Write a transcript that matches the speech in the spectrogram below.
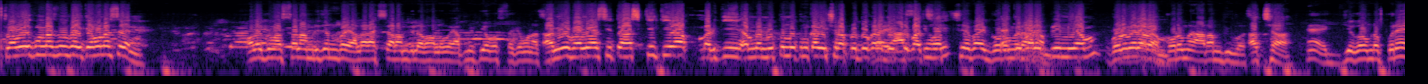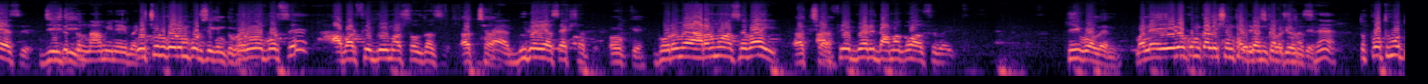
আসসালামু আলাইকুম নাজমুল ভাই, কেমন আছেন? ওয়ালাইকুম আসসালাম রিজন ভাই আল্লাহ রাখছে আলহামদুলিল্লাহ ভালো ভাই। আপনি কি অবস্থা? কেমন আছেন? আমিও ভালো আছি। তো আজকে কি আর কি আমরা নতুন নতুন কালেকশন আপনার দোকানে দেখতে পাচ্ছি। হচ্ছে ভাই গরমের আরাম। প্রিমিয়াম গরমের আরাম। গরমে আরাম দিব আজকে। আচ্ছা। হ্যাঁ যে গরমটা পড়ে আছে জি, জি। তো নামই নেই ভাই। প্রচুর গরম পড়ছে কিন্তু। গরমও পড়ছে আবার ফেব্রুয়ারি মাস চলতেছে। আচ্ছা। হ্যাঁ দুটাই আছে একসাথে। ওকে। গরমে আরামও আছে ভাই আচ্ছা। আর ফেব্রুয়ারি দামাকও আছে ভাই। কি বলেন? মানে এইরকম কালেকশন থাকবে আছে, হ্যাঁ। তো প্রথমত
